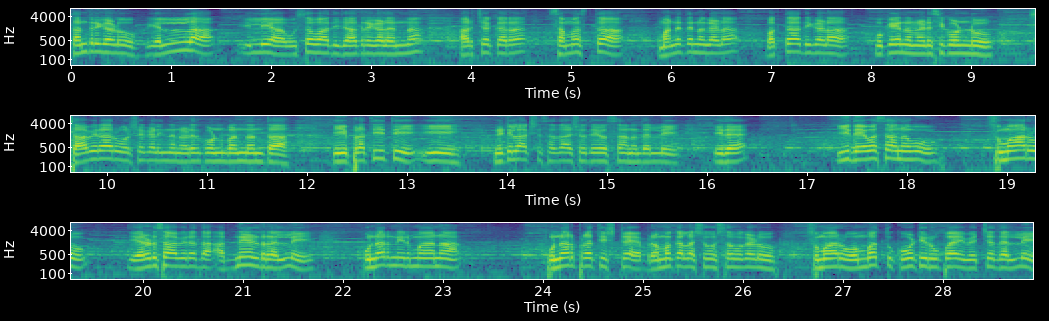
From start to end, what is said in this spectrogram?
ತಂತ್ರಿಗಳು ಎಲ್ಲ ಇಲ್ಲಿಯ ಉತ್ಸವಾದಿ ಜಾತ್ರೆಗಳನ್ನು ಅರ್ಚಕರ ಸಮಸ್ತ ಮನೆತನಗಳ ಭಕ್ತಾದಿಗಳ ಮುಖೇನ ನಡೆಸಿಕೊಂಡು ಸಾವಿರಾರು ವರ್ಷಗಳಿಂದ ನಡೆದುಕೊಂಡು ಬಂದಂಥ ಈ ಪ್ರತೀತಿ ಈ ನಿಟಿಲಾಕ್ಷ ಸದಾಶಿವ ದೇವಸ್ಥಾನದಲ್ಲಿ ಇದೆ. ಈ ದೇವಸ್ಥಾನವು ಸುಮಾರು ಎರಡು ಸಾವಿರದ ಹದಿನೇಳರಲ್ಲಿ ಪುನರ್ನಿರ್ಮಾಣ ಪುನರ್ ಪ್ರತಿಷ್ಠೆ ಬ್ರಹ್ಮಕಲಶೋತ್ಸವಗಳು ಸುಮಾರು ಒಂಬತ್ತು ಕೋಟಿ ರೂಪಾಯಿ ವೆಚ್ಚದಲ್ಲಿ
